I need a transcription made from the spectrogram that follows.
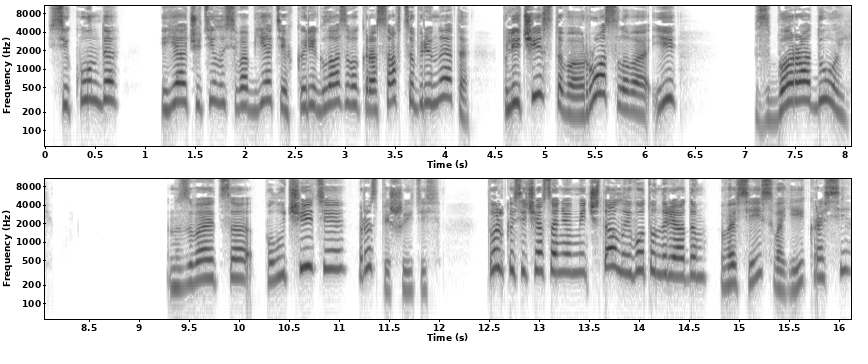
Секунда, и я очутилась в объятиях кореглазого красавца-брюнета, плечистого, рослого и... с бородой. Называется «Получите, распишитесь». Только сейчас о нем мечтала, и вот он рядом, во всей своей красе.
